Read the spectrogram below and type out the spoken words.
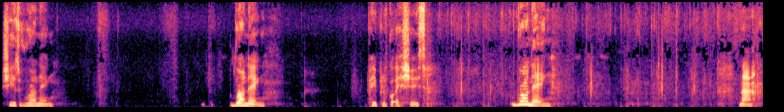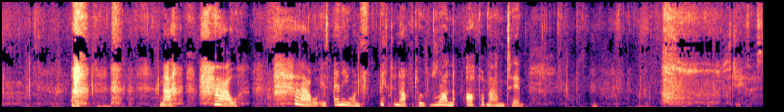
She is running running. People have got issues. Running. Nah. nah. How? How is anyone fit enough to run up a mountain? Jesus.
